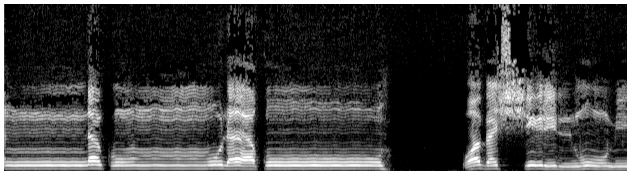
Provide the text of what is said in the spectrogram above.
أنكم ملاقوه وبشر المؤمنين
